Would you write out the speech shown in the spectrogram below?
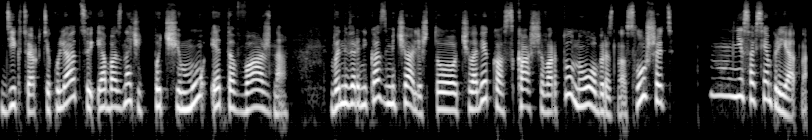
дикцию, артикуляцию и обозначить, почему это важно. Вы наверняка замечали, что человека с кашей во рту, ну, образно, слушать не совсем приятно.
